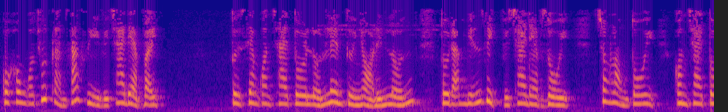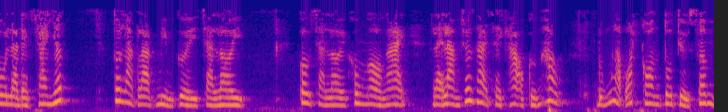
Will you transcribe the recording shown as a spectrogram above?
cô không có chút cảm giác gì với trai đẹp vậy? Tôi xem con trai tôi lớn lên từ nhỏ đến lớn, tôi đã miễn dịch với trai đẹp rồi. Trong lòng tôi, con trai tôi là đẹp trai nhất. Tôi lạc lạc mỉm cười trả lời. Câu trả lời không ngờ ngại, lại làm cho dạ trạch hạo cứng họng. Đúng là oát con Tô Tiểu Sâm,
